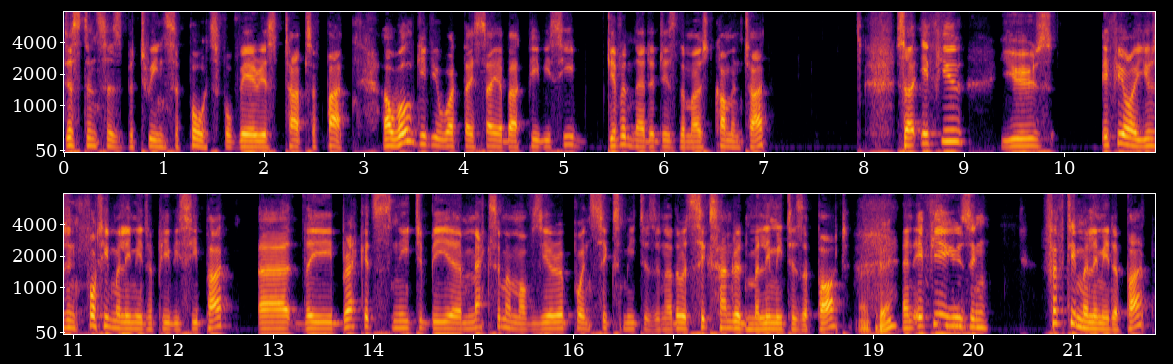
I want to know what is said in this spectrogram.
distances between supports for various types of pipe. I will give you what they say about PVC, given that it is the most common type. So if you use if you are using 40 millimeter PVC pipe, uh, the brackets need to be a maximum of 0.6 meters. In other words, 600 millimeters apart. Okay. And if you're using 50 millimeter pipe,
